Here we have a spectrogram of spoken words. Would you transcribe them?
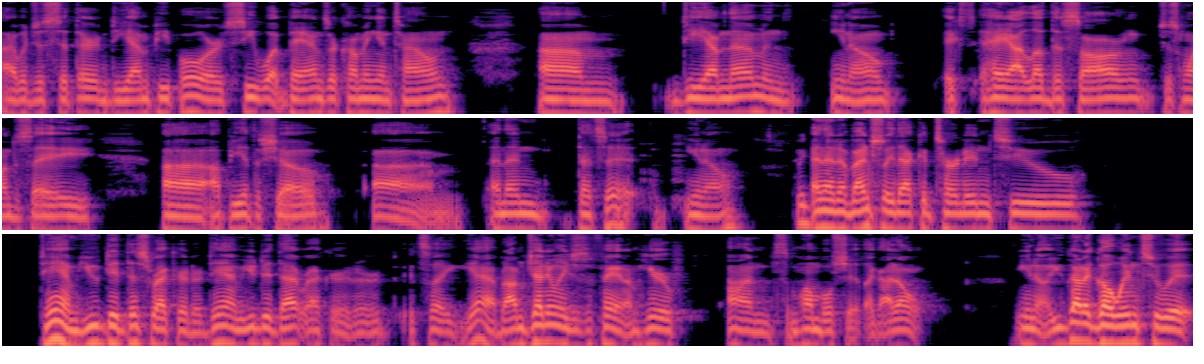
I would just sit there and DM people or see what bands are coming in town, um, DM them, and you know, ex- hey, I love this song. Just wanted to say uh, I'll be at the show, um, and then that's it, you know. And then eventually that could turn into, damn, you did this record, or damn, you did that record, or it's like, yeah, but I'm genuinely just a fan. I'm here on some humble shit. Like I don't, you know, you got to go into it.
